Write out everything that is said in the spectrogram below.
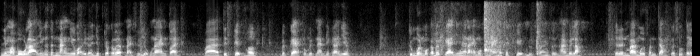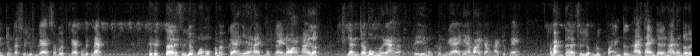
Nhưng mà bù lại những cái tính năng như vậy nó giúp cho cái bếp này sử dụng nó an toàn và tiết kiệm hơn bếp ga của Việt Nam rất là nhiều. Trung bình một cái bếp ga như thế này một tháng nó tiết kiệm được khoảng từ 25 cho đến 30 phần trăm cái số tiền chúng ta sử dụng ga so với bếp ga của Việt Nam. Thì thực tế sử dụng với một cái bếp ga như thế này, một ngày nấu ăn hai lần, dành cho bốn người ăn thì một bình ga giá 320 ngàn. Các bạn có thể sử dụng được khoảng từ 2 tháng cho đến 2 tháng rưỡi.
